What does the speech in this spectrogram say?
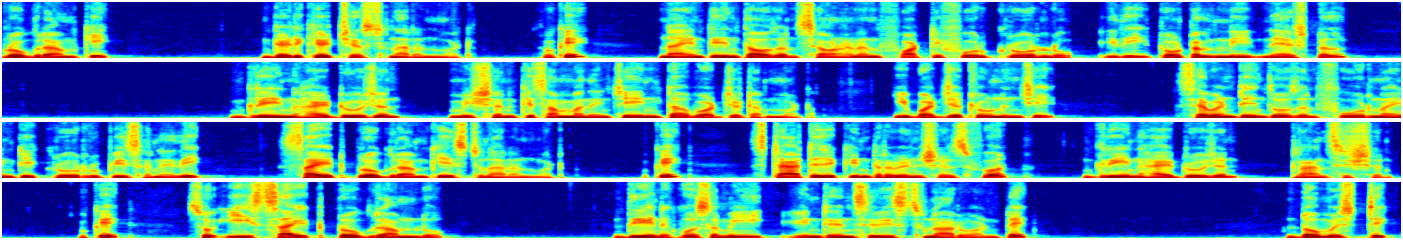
ప్రోగ్రామ్కి డెడికేట్ చేస్తున్నారనమాట okay nineteen thousand seven hundred and forty four క్రోర్లో ఇది టోటల్ నీ నేషనల్ గ్రీన్ హైడ్రోజన్ మిషన్కి సంబంధించి ఇంత బడ్జెట్ అనమాట ఈ బడ్జెట్లో నుంచి seventeen thousand four ninety crore rupees అనేది సైట్ ప్రోగ్రామ్కి ఇస్తున్నారనమాట okay strategic interventions for green hydrogen transition okay so ఈ సైట్ ప్రోగ్రాంలో దేనికోసం ఈ ఇంటెన్సివ్ ఇస్తున్నారు అంటే domestic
